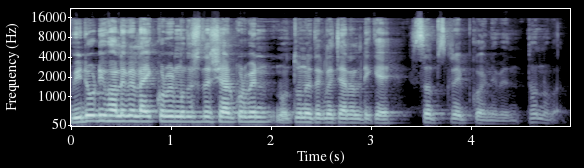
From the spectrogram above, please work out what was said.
ভিডিওটি ভালো লাগলে লাইক করবেন মধ্যে সাথে শেয়ার করবেন। নতুন হয়ে থাকলে চ্যানেলটিকে সাবস্ক্রাইব করে নেবেন। ধন্যবাদ।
